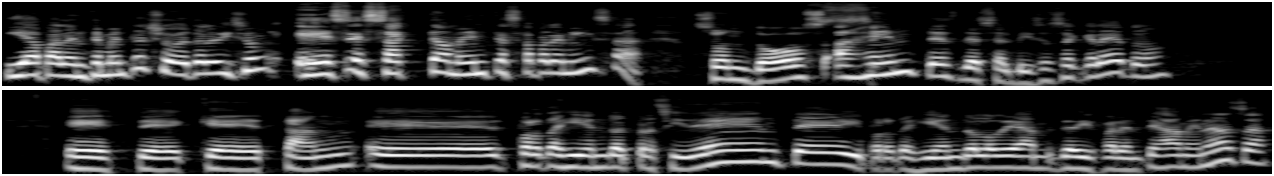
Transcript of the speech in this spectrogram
y aparentemente el show de televisión es exactamente esa premisa. Son dos agentes de servicio secreto este, que están eh, protegiendo al presidente y protegiéndolo de, de, diferentes amenazas.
